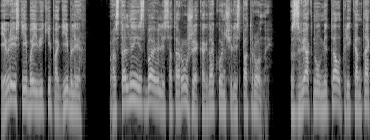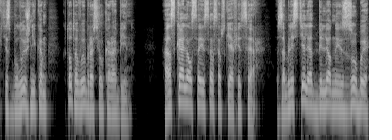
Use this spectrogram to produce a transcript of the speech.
Еврейские боевики погибли, остальные избавились от оружия, когда кончились патроны. Звякнул металл при контакте с булыжником, кто-то выбросил карабин. Оскалился эсэсовский офицер. Заблестели отбеленные зубы.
